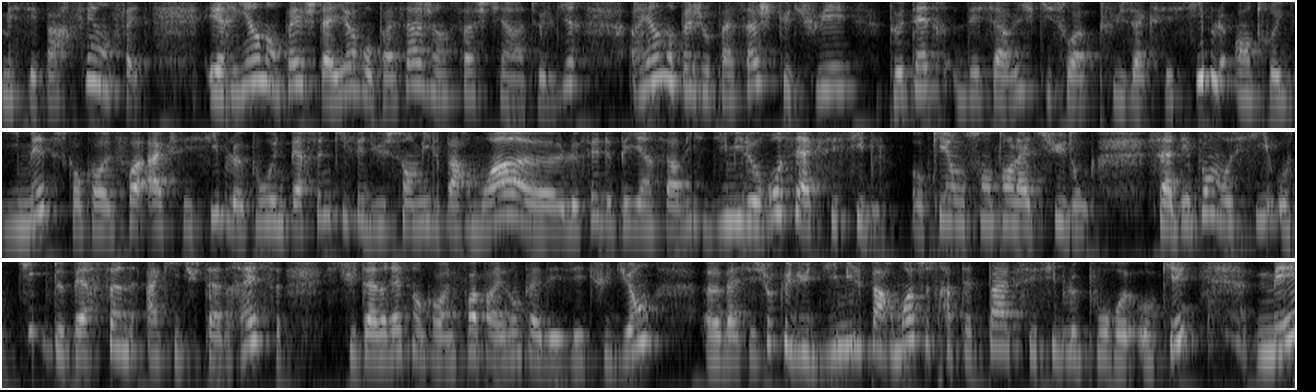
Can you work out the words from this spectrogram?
mais c'est parfait en fait. Et rien n'empêche d'ailleurs au passage, hein, ça je tiens à te le dire, rien n'empêche au passage que tu aies peut-être des services qui soient plus accessibles, entre guillemets, parce qu'encore une fois, accessible pour une personne qui fait du 100 000 par mois, euh, le fait de payer un service 10 000 euros, c'est accessible. Ok, on s'entend là-dessus. Donc ça dépend aussi au type de personne à qui tu t'adresses. Si tu t'adresses encore une fois par exemple à des étudiants, euh, bah, c'est sûr que du 10 000 par mois, ce sera peut-être pas accessible pour eux, ok. Mais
